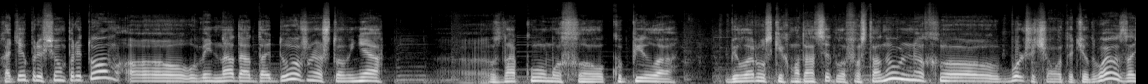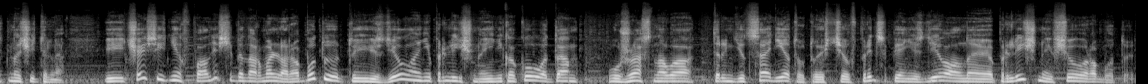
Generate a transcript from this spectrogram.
Хотя при всем при том, э, надо отдать должное, что у меня э, знакомых э, купила белорусских мотоциклов восстановленных больше, чем вот эти два значительно. И часть из них вполне себе нормально работают, и сделаны они прилично, и никакого там ужасного трендеца нету. То есть, в принципе, они сделаны прилично, и все работает.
